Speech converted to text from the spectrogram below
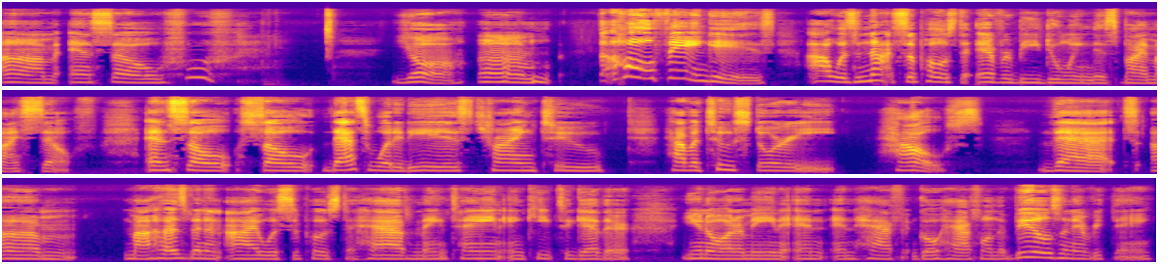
Um, and so, whew, y'all, um, the whole thing is I was not supposed to ever be doing this by myself. And so, so that's what it is trying to have a two story house that um my husband and I was supposed to have, maintain, and keep together. You know what I mean? And and half go half on the bills and everything.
